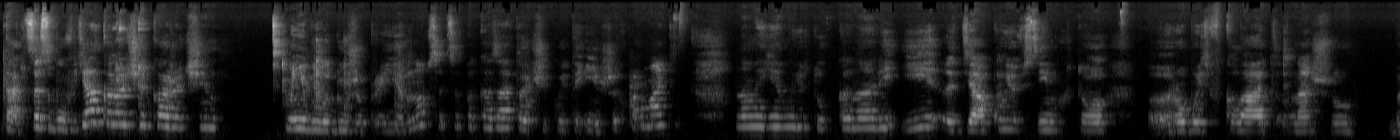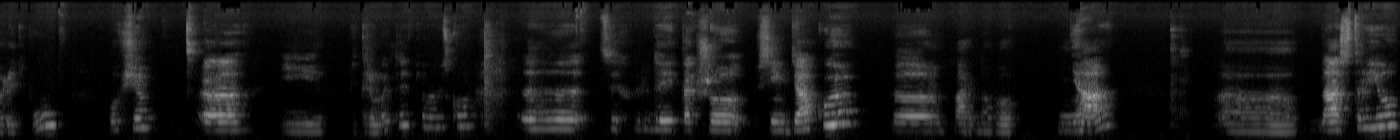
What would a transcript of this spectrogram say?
так, це був я, коротше кажучи. Мені було дуже приємно все це показати. Очікуйте інших форматів на моєму YouTube каналі. І дякую всім, хто е, робить вклад в нашу боротьбу. В общем, е, і підтримуйте обов'язково е, цих людей. Так що всім дякую, е, гарного дня, е, настрою.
